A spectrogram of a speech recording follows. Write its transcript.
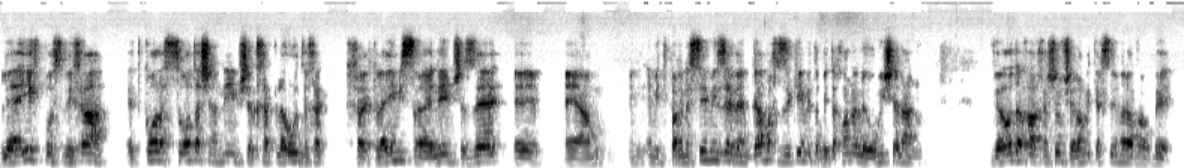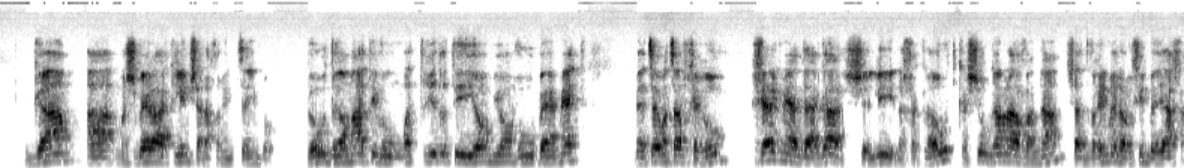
להעיף פה, סליחה, את כל עשרות השנים של חקלאות וחקלאים ישראלים, שזה, אה, אה, הם, הם מתפרנסים מזה והם גם מחזיקים את הביטחון הלאומי שלנו. ועוד דבר חשוב שלא מתייחסים אליו הרבה, גם המשבר האקלים שאנחנו נמצאים בו, והוא דרמטי והוא מטריד אותי יום-יום והוא באמת מייצר מצב חירום, חלק מהדאגה שלי לחקלאות קשור גם להבנה שהדברים האלה הולכים ביחד.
